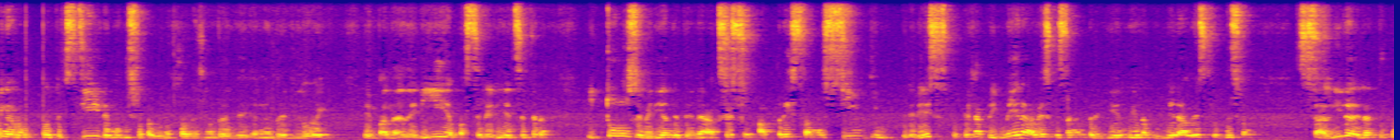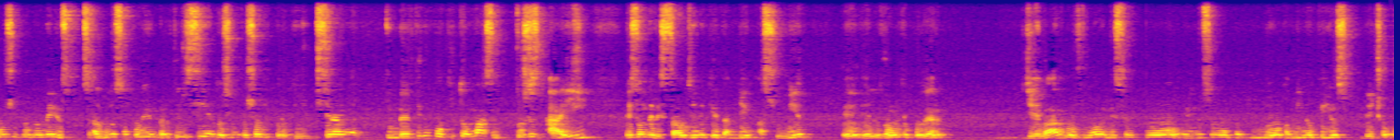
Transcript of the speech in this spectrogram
En el rubro textil hemos visto que algunos jóvenes han, emprendido en, en, panadería, pastelería, etcétera, y todos deberían de tener acceso a préstamos sin intereses, porque es la primera vez que están emprendiendo y es la primera vez que buscan salir adelante con sus propios medios. Algunos han podido invertir 100, 200 soles, pero quisieran invertir un poquito más. Entonces ahí es donde el Estado tiene que también asumir eh, el rol de poder llevarlos ¿no? en ese, nuevo, en ese nuevo, camino que ellos, de hecho,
